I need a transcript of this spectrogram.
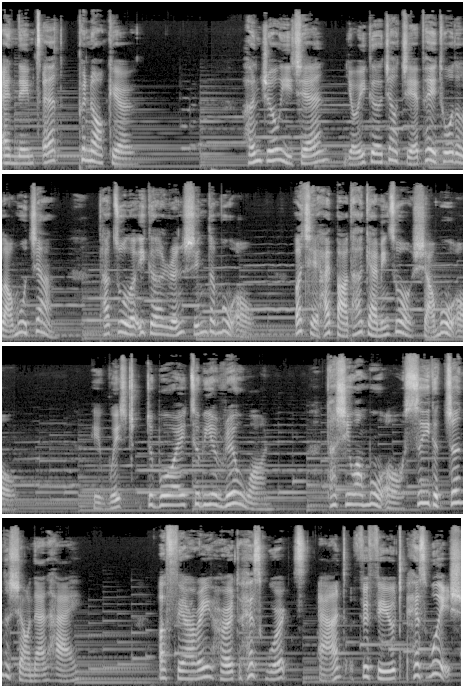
and named it Pinocchio. 很久以前，有一个叫杰佩托的老木匠，他做了一个人形的木偶，而且还把它改名做小木偶。He wished the boy to be a real one. 他希望木偶是一个真的小男孩。A fairy heard his words and fulfilled his wish.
